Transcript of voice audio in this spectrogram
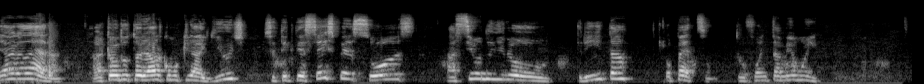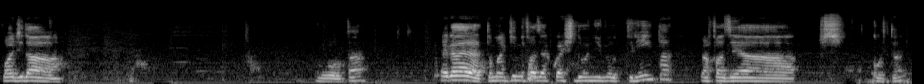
E aí galera, aqui é um tutorial como criar guild. Você tem que ter 6 pessoas acima do nível 30. Ô Petson, teu fone tá meio ruim. Pode dar... Vou voltar. E aí galera, estamos aqui indo fazer a quest do nível 30 pra fazer a... Psh, cortando.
